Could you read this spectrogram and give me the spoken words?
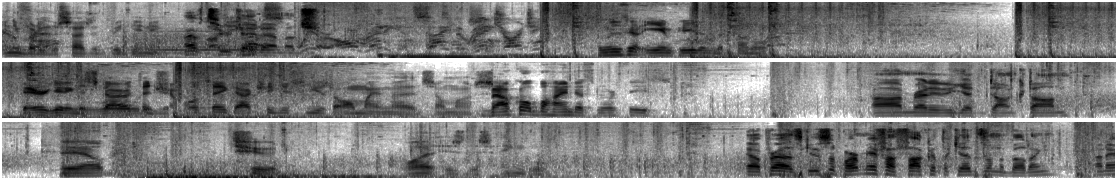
anybody besides at the beginning. I have 2k Yes, damage. We are already inside the ring. Recharging. Somebody's got EMP'd in the tunnel. They're getting This guy with the in the triple take actually just used all my meds almost. Valk ult behind us, northeast. I'm ready to get dunked on. Yep. Dude, what is this angle? Yo, Prez, can you support me if I fuck with the kids in the building? Honey?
